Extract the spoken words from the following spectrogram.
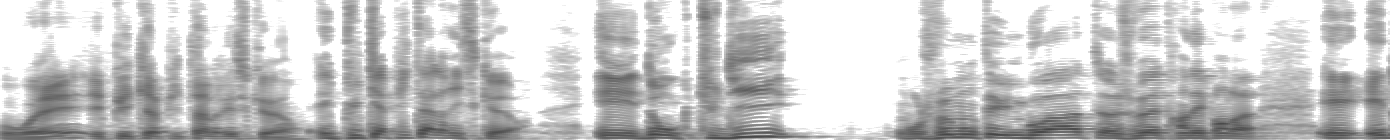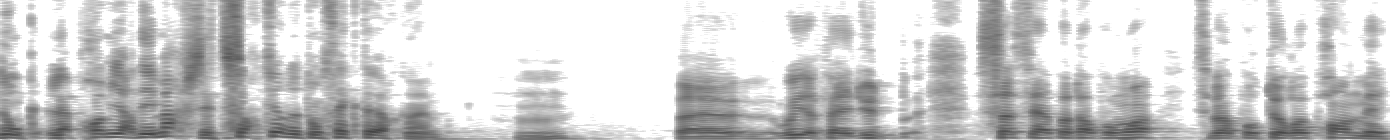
Ouais, et puis capital risqueur. et puis capital risqueur. Et donc tu dis, bon, je veux monter une boîte, je veux être indépendant. Et, et donc la première démarche, c'est de sortir de ton secteur quand même. Ben, oui, enfin, ça c'est important pour moi. C'est pas pour te reprendre, mais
